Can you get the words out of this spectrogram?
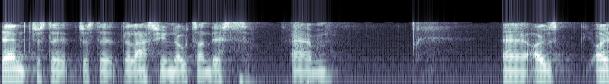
then just a, just a, the last few notes on this. Um, uh, I was I,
